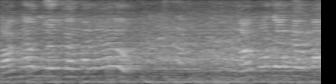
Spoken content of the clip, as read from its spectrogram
ฝั่งหน้าเมืองกลับมาแล้วฝั่งโมโนกลับมา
